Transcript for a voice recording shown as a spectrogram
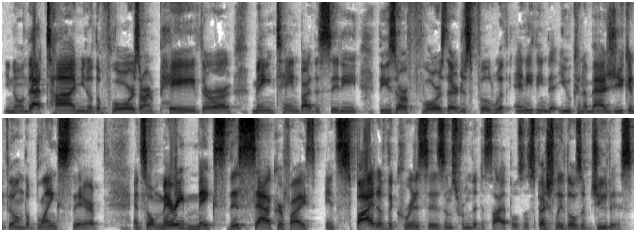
you know, in that time, you know, the floors aren't paved, they are maintained by the city. These are floors that are just filled with anything that you can imagine. You can fill in the blanks there. And so Mary makes this sacrifice in spite of the criticisms from the disciples, especially those of Judas,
